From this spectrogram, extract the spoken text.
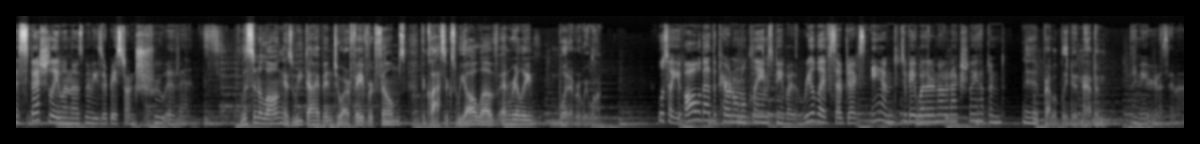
Especially when those movies are based on true events. Listen along as we dive into our favorite films, the classics we all love, and really, whatever we want. We'll tell you all about the paranormal claims made by the real life subjects and debate whether or not it actually happened. It probably didn't happen. I knew you were going to say that.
